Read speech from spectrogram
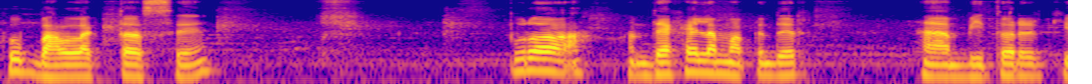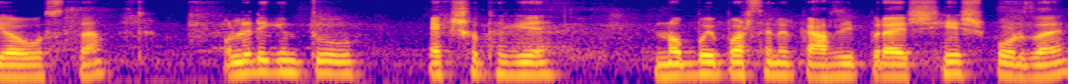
খুব ভালো লাগতেছে। পুরা দেখাইলাম আপনাদের। হ্যাঁ ভিতরের কি অবস্থা। অলরেডি কিন্তু একশো থেকে নব্বই পার্সেন্টের কাজই প্রায় শেষ পর্যায়ে।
